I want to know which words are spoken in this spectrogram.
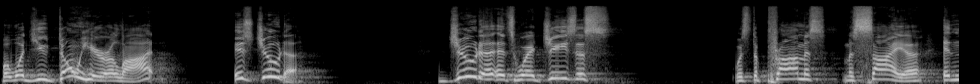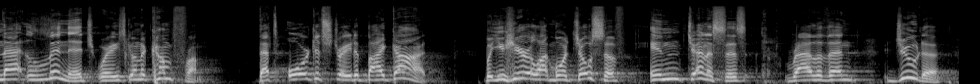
But what you don't hear a lot is Judah. Judah is where Jesus was the promised Messiah in that lineage where he's going to come from. That's orchestrated by God. But you hear a lot more Joseph in Genesis rather than Judah.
